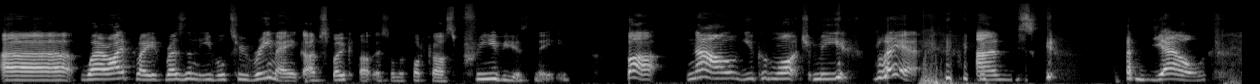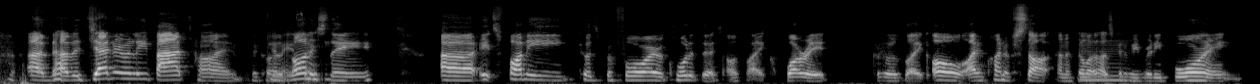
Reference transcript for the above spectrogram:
Uh, where I played Resident Evil 2 Remake. I've spoken about this on the podcast previously. But now you can watch me play it and, and yell and have a generally bad time because Amazing. honestly, uh, it's funny because before I recorded this, I was like worried because I was like, oh, I'm kind of stuck and I feel like that's going to Mm. be really boring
